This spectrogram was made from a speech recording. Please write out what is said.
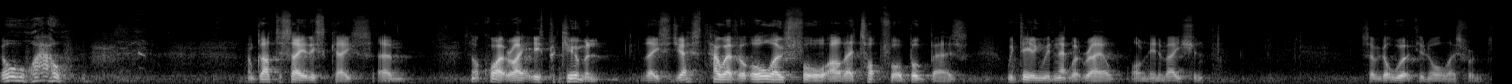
Oh, wow. I'm glad to say this case, um, it's not quite right. It is procurement, they suggest. However, all those four are their top four bugbears with dealing with Network Rail on innovation. So we've got work to do on all those fronts.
